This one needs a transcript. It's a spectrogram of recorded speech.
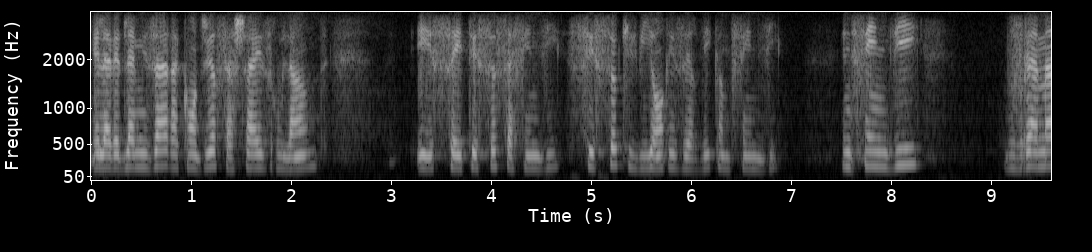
Elle avait de la misère à conduire sa chaise roulante. Et ça a été ça, sa fin de vie. C'est ça qu'ils lui ont réservé comme fin de vie. Une fin de vie vraiment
